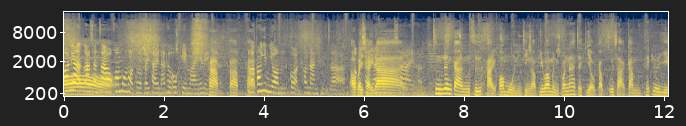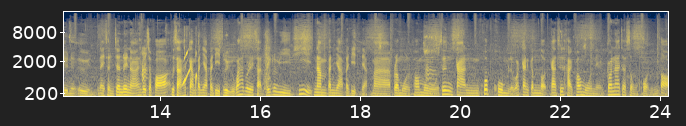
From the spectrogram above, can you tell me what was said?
ว่าเนี่ยอะฉันจะเอาข้อมูลของเธอไปใช้นะเธอโอเคไหมอะไรอย่างครับเงี้ยครับคคือรัเราบ ต้องยินยอมก่อนเท่านั้นถึงจะเอาไปใช้ได้ ใช่ค่ะ ซึ่งเรื่องการซื้อขายข้อมูลจริงๆแล้วพี่ว่ามันก็น่าจะเกี่ยวกับอุตสาหกรรมเทคโนโลยีอื่นๆ ในเซินเจิ้นด้วยนะค่ะโดยเฉพาะอุตสาหกรรมปัญญาประดิษฐ์หรือว่าบริษัทเทคโนโลยีที่นำปัญญาประดิษฐ์เนี่ยมาประมวลข้อมูล ซึ่งการควบคุมหรือว่าการกำหนดการซื้อขายข้อมูลเนี่ยก็น่าจะส่งผลต่อ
